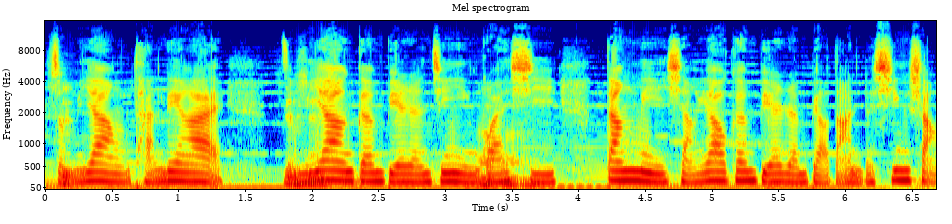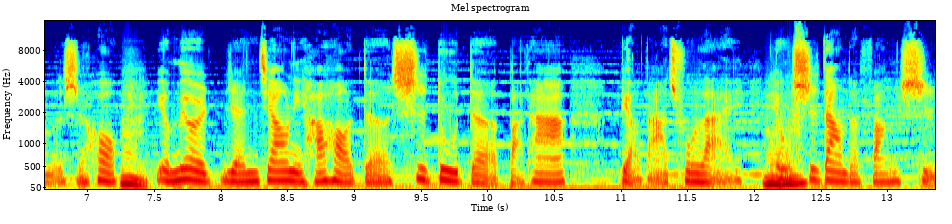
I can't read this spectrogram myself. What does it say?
怎么样谈恋爱，是怎么样跟别人经营关系？当你想要跟别人表达你的欣赏的时候，嗯有没有人教你好好的、适度的把它表达出来，嗯用适当的方式？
